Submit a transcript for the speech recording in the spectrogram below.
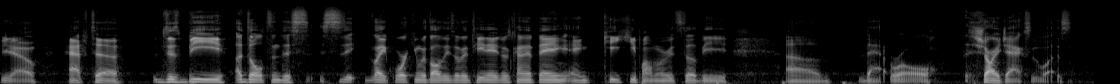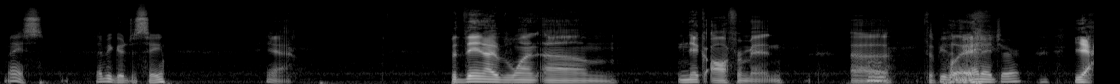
you know, have to just be adults in this like working with all these other teenagers kind of thing, and Keke Palmer would still be um, that role. Shar Jackson was, Nice. That'd be good to see. yeah. But then I would want um, Nick Offerman uh, to Be the manager. Yeah,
